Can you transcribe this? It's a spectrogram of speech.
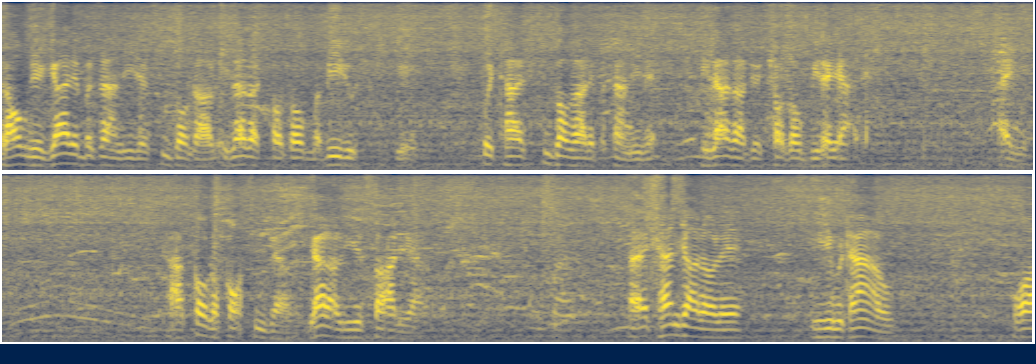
ရောင်းနေရတဲ့ပတ်စံလေးနဲ့စုဆောင်ထားအိမ်လာတာ6တောင်းမပြေလို့ရှိရင်ပွက်ထားစုဆောင်ထားတဲ့ပတ်စံလေးနဲ့ဒီလာတာတွေ6တောင်းပြလိုက်ရတယ်အဲဒီဒါကောက်တော့ကောက်စုကြရတာလေးစားရတယ်အဲထမ်းကြတော့လေဒီမထမ်းအောင် ဟွာ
